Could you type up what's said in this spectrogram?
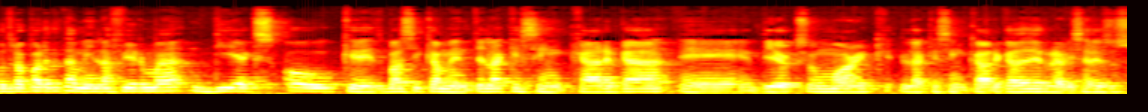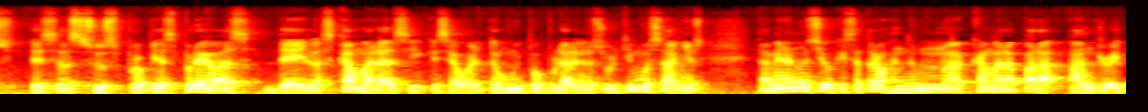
Otra parte también la firma DxO, que es básicamente la que se encarga, eh, DxO Mark, la que se encarga de realizar esos, esas, sus propias pruebas de las cámaras y que se ha vuelto muy popular en los últimos años. También anunció que está trabajando en una nueva cámara para Android,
